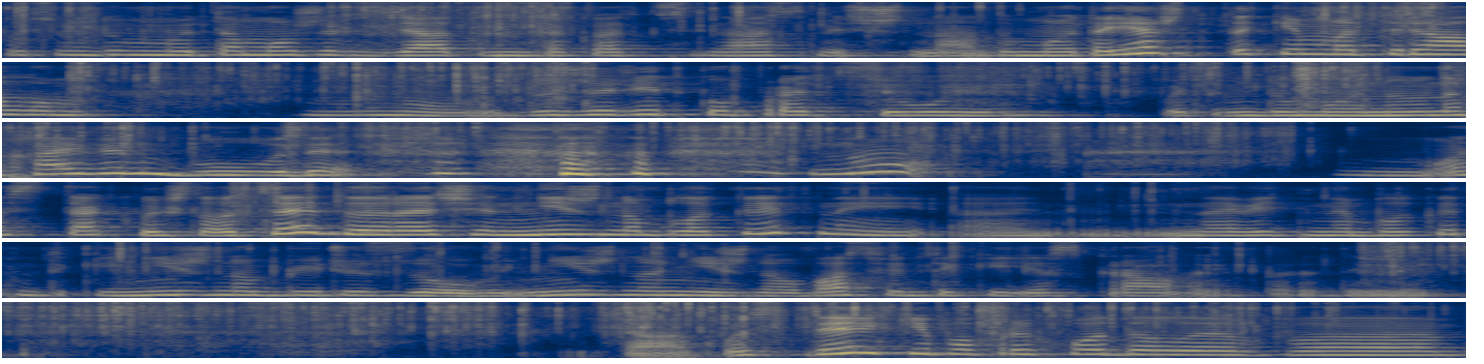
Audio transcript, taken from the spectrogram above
Потім думаю, та може взяти, ну така ціна смішна. Думаю, та я ж таким матеріалом ну, дуже рідко працюю. Потім думаю, ну нехай він буде. ну, ось так вийшло. Оцей, до речі, ніжно-блакитний, е, навіть не блакитний, такий ніжно-бірюзовий. Ніжно-ніжно. У вас він такий яскравий передається. Так, ось деякі поприходили в е,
